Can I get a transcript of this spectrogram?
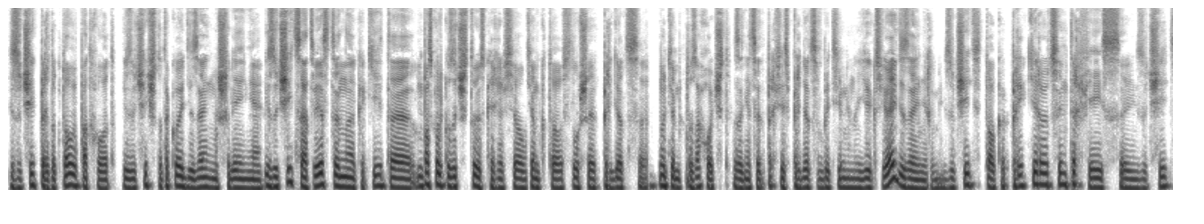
изучить продуктовый подход, изучить, что такое дизайн мышления, изучить, соответственно, какие-то... Ну, поскольку зачастую, скорее всего, тем, кто слушает, придется... Ну, тем, кто захочет заняться этой профессией, придется быть именно UX-UI-дизайнерами, изучить то, как проектируются интерфейсы, изучить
